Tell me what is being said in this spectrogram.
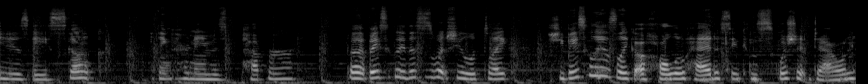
is a skunk. I think her name is Pepper. But basically this is what she looked like. She basically has like a hollow head so you can squish it down.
